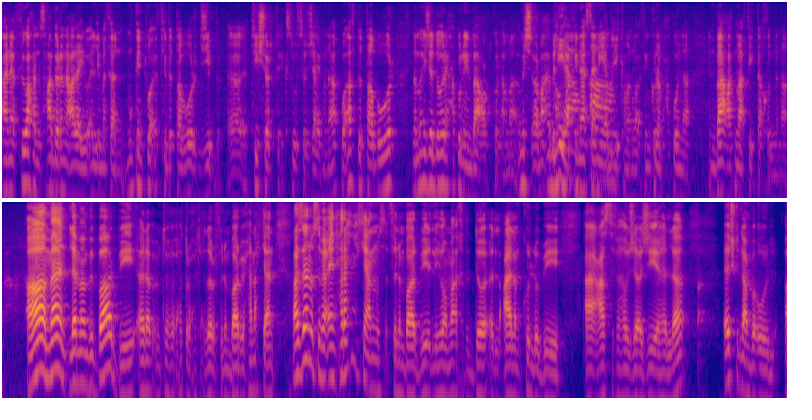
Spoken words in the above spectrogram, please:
أنا في واحد من أصحابي رن علي وقال لي مثلا ممكن توقف لي بالطابور تجيب آه، t-shirt exclusive جاي هناك. وقفت بالطابور لما اجى دوري حكوا لي انباعت كلها. ما مش ما قبليها في ناس ثانية آه. قبلي كمان واقفين كلهم حكوا لنا انباعت ما فيك تأخذ منها. آه man لما بباربي أنا أنتم حتروحوا تحضروا فيلم باربي. حنحكي عن اعزائنا المستمعين حرح نحكي عن فيلم باربي اللي هو ما اخذ الدور العالم كله بعاصفه هوجاجية هلا. إيش كنت عم بقول؟ um,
